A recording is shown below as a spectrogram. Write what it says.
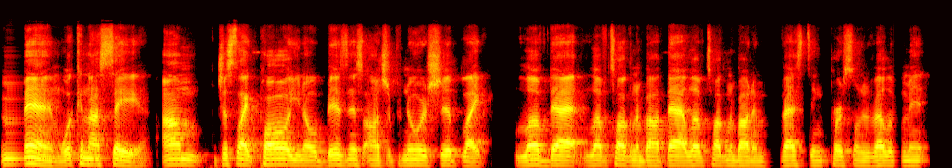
man, what can I say? I'm just like Paul, you know, business entrepreneurship, like love that love talking about that love talking about investing personal development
